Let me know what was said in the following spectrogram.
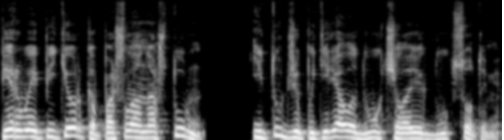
Первая пятерка пошла на штурм и тут же потеряла двух человек двухсотыми.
